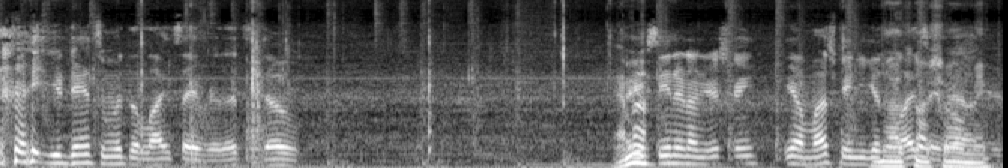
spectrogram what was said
You're dancing with the lightsaber. That's dope. Am Are I? you seeing it on your screen? Yeah, on my screen you get No, the it's not lightsaber. showing me. here.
